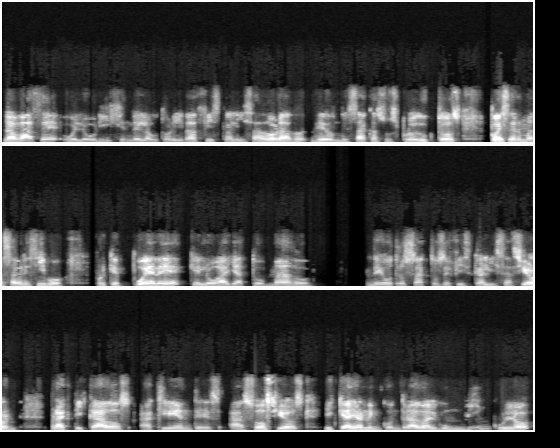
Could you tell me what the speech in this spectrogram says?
La base o el origen de la autoridad fiscalizadora de donde saca sus productos puede ser más agresivo porque puede que lo haya tomado de otros actos de fiscalización practicados a clientes, a socios y que hayan encontrado algún vínculo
